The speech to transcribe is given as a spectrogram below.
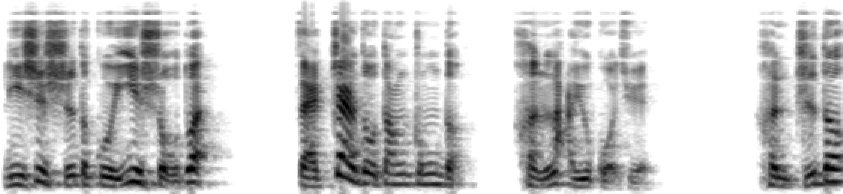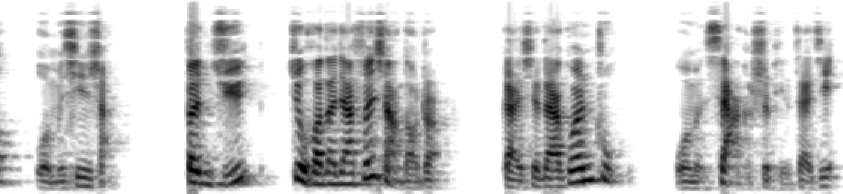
李世石的诡异手段，在战斗当中的狠辣与果决，很值得我们欣赏。本局就和大家分享到这儿，感谢大家关注。我们下个视频再见。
